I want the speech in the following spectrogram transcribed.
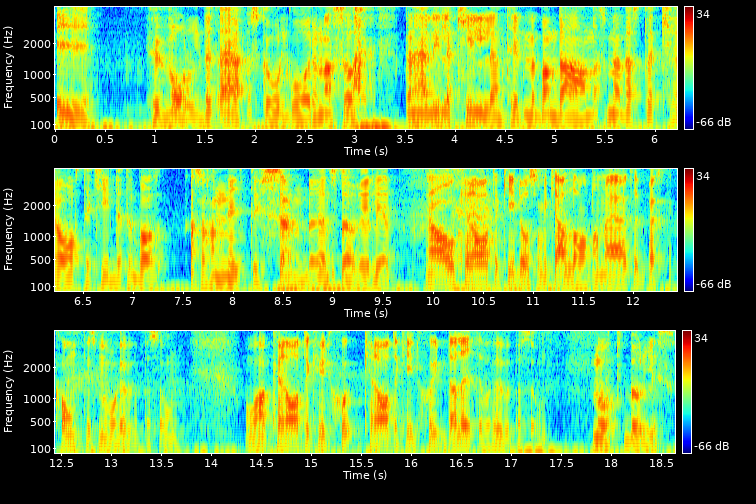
i hur våldet är på skolgården. Alltså den här lilla killen typ med bandana som är värsta karatekiddet och bara Alltså han nitar ju sönder en större elev. Ja och Karate Kid då som vi kallar honom är typ bästa kompis med vår huvudperson. Och Karate Kid, sky- Karate Kid skyddar lite vår huvudperson. Mot bullies.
